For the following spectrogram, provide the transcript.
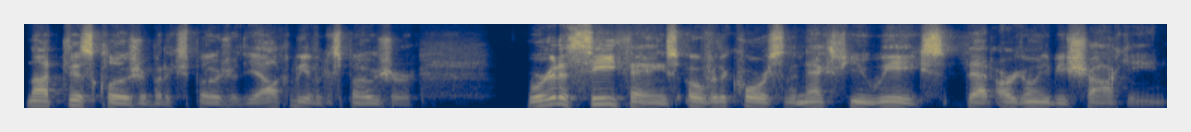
Not disclosure, but exposure, the alchemy of exposure. We're going to see things over the course of the next few weeks that are going to be shocking.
